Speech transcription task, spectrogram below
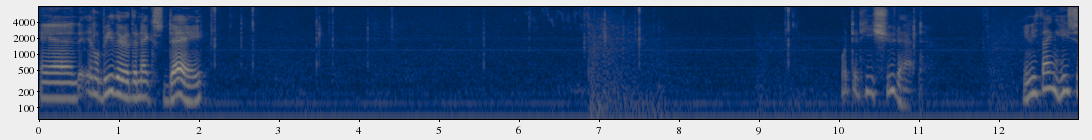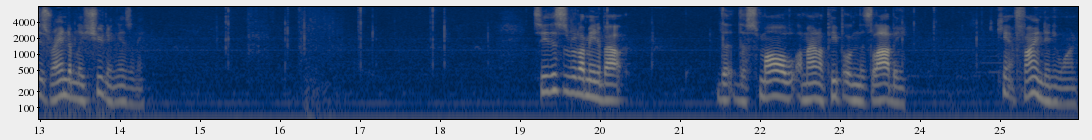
And it'll be there the next day. Did he shoot at? Anything? He's just randomly shooting, isn't he? See, this is what I mean about the the small amount of people in this lobby. You can't find anyone.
